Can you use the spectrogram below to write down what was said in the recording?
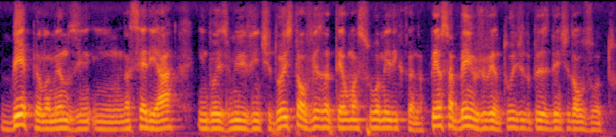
B, pelo menos em, em, na Série A, em 2022, talvez até uma Sul-Americana. Pensa bem o Juventude do presidente Dalzotto.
